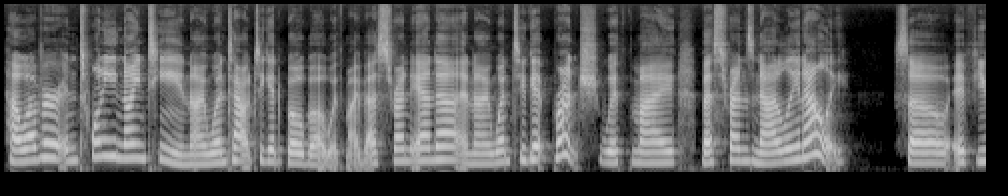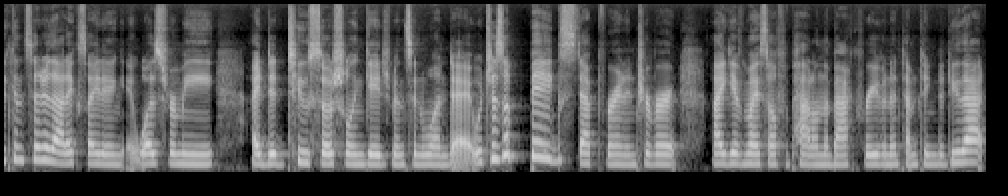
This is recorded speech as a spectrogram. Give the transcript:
However, in 2019, I went out to get boba with my best friend Anna, and I went to get brunch with my best friends Natalie and Allie. So, if you consider that exciting, it was for me. I did two social engagements in one day, which is a big step for an introvert. I give myself a pat on the back for even attempting to do that.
